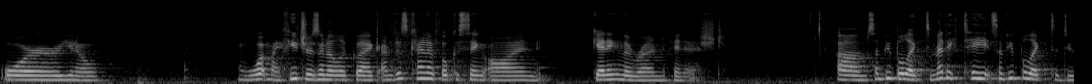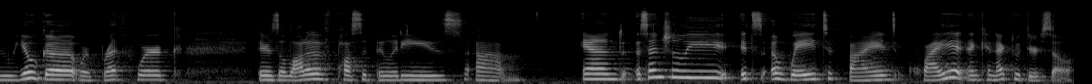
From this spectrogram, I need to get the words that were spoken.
or, you know, what my future is going to look like. I'm just kind of focusing on getting the run finished. Um, some people like to meditate, some people like to do yoga or breath work. There's a lot of possibilities. Um, and essentially, it's a way to find quiet and connect with yourself.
